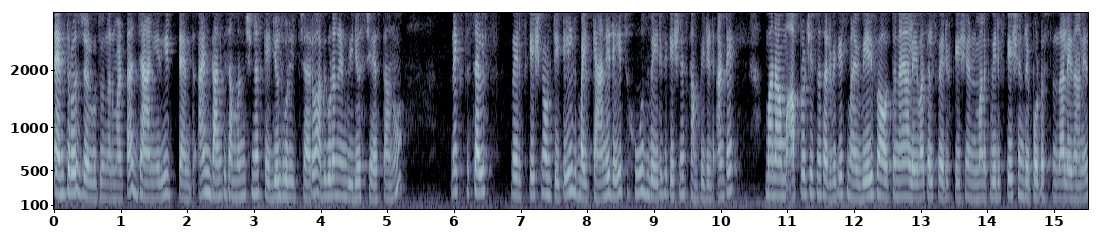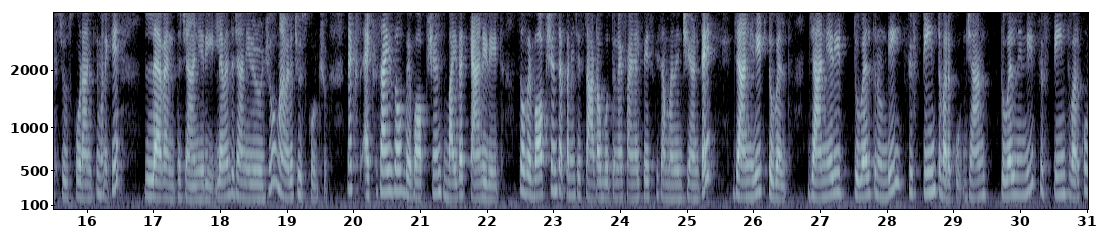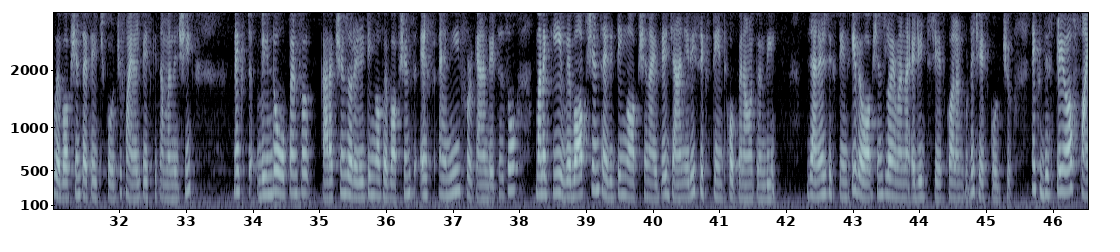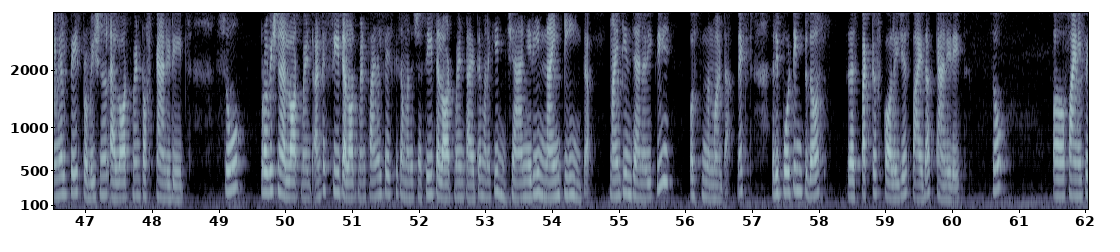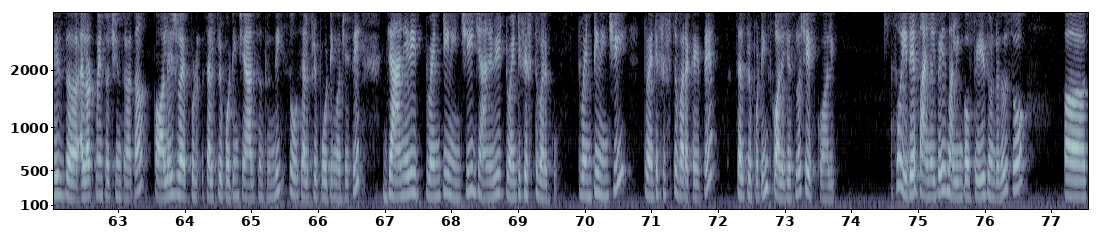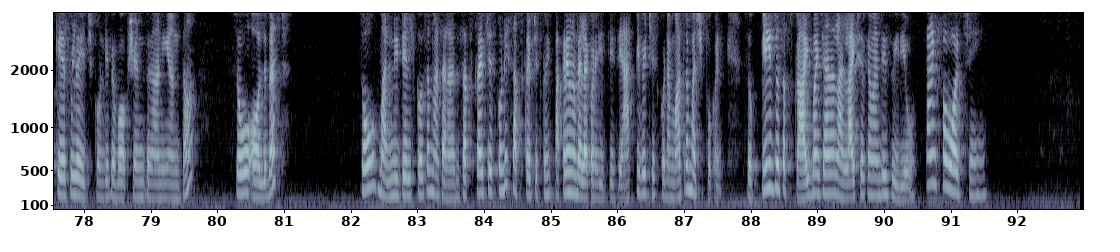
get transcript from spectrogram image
tenth రోజు జరుగుతుందనమాట జనవరి tenth and దానికి సంబంధించిన schedules కూడా ఇచ్చారు. అవి కూడా నేను వీడియోస్ చేస్తాను. Next self verification of details by candidates whose verification is completed అంటే మనం అప్లోడ్ చేసిన సర్టిఫికేట్స్ మనకి వెరిఫై అవుతున్నాయా? లేవా సెల్ఫ్ వెరిఫికేషన్ మనకి వెరిఫికేషన్ రిపోర్ట్ వస్తుందా? లేదా అనేసి చూసుకోవడానికి మనకి లెవెన్త్ జనవరి లెవెన్త్ జనవరి రోజు మనం అయితే చూసుకోవచ్చు. Next exercise of web options by the candidates so web options ఎప్పటి నుంచి స్టార్ట్ అవబోతున్నాయి ఫైనల్ ఫేస్కి సంబంధించి అంటే జనవరి ట్వెల్త్ జనవరి ట్వెల్త్ నుండి ఫిఫ్టీన్త్ వరకు జాన్ ట్వెల్వ్ నుండి ఫిఫ్టీన్త్ వరకు వెబ్ ఆప్షన్స్ అయితే ఇచ్చుకోవచ్చు ఫైనల్ ఫేస్కి సంబంధించి. Next window open for corrections or editing of web options if any for candidates so మనకి వెబ్ ఆప్షన్స్ ఎడిటింగ్ ఆప్షన్ అయితే జనవరి సిక్స్టీన్త్కి ఓపెన్ అవుతుంది. జనవరి సిక్స్టీన్త్కి వెబ్ ఆప్షన్స్లో ఏమైనా ఎడిట్స్ చేసుకోవాలనుకుంటే చేసుకోవచ్చు. Next display of final phase provisional allotment of candidates so provisional allotment అంటే seat allotment final ఫేజ్కి సంబంధించిన సీట్ అలాట్మెంట్ అయితే మనకి జనవరి నైన్టీన్త్ నైన్టీన్త్ జనవరికి వస్తుందన్నమాట. Next reporting to the respective colleges by the candidates so final phase allotments వచ్చిన తర్వాత కాలేజ్లో ఎప్పుడు సెల్ఫ్ రిపోర్టింగ్ చేయాల్సి ఉంటుంది. సో సెల్ఫ్ రిపోర్టింగ్ వచ్చేసి జనవరి ట్వంటీ నుంచి జనవరి ట్వంటీ ఫిఫ్త్ వరకు. ట్వంటీ నుంచి ట్వంటీ ఫిఫ్త్ వరకు అయితే సెల్ఫ్ రిపోర్టింగ్స్ కాలేజెస్లో చేసుకోవాలి. సో ఇదే ఫైనల్ ఫేజ్ మళ్ళీ ఇంకో ఫేజ్ ఉండదు. సో కేర్ఫుల్గా uh, ఇచ్చుకోండి వెబ్ ఆప్షన్స్ కానీ అంతా. So all the best so మరిన్ని డీటెయిల్స్ కోసం నా ఛానల్ అయితే సబ్స్క్రైబ్ చేసుకోండి. సబ్స్క్రైబ్ చేసుకొని పక్కనే ఉన్న బెల్ ఐకాన్ క్లిక్ చేసి యాక్టివేట్ చేసుకోవడం మాత్రం మర్చిపోకండి. So please do subscribe my channel and like share comment this video thanks for watching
